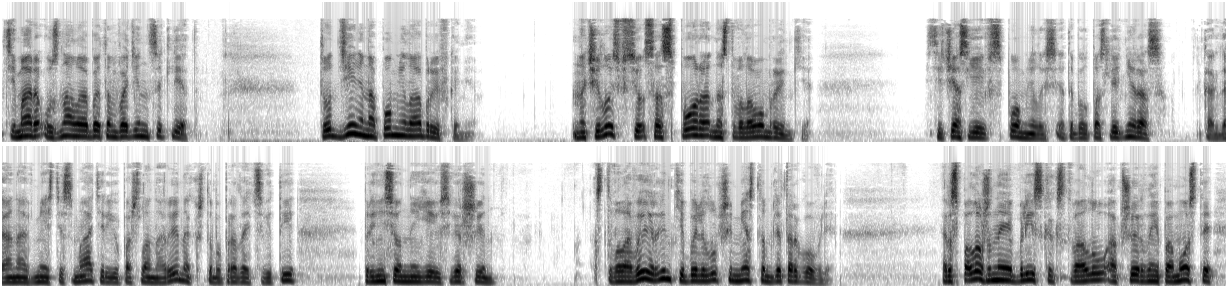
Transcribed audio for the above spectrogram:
Тимара узнала об этом в 11 лет. Тот день она помнила обрывками. Началось все со спора на стволовом рынке. Сейчас ей вспомнилось, это был последний раз, когда она вместе с матерью пошла на рынок, чтобы продать цветы, принесенные ею с вершин. Стволовые рынки были лучшим местом для торговли. Расположенные близко к стволу обширные помосты –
